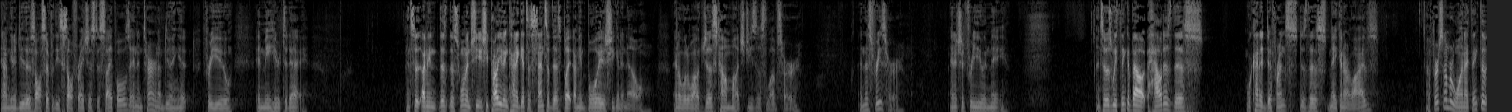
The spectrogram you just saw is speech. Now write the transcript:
And I'm going to do this also for these self righteous disciples, and in turn, I'm doing it for you and me here today. And so, I mean, this, this woman, she, she probably even kind of gets a sense of this, but I mean, boy, is she going to know in a little while just how much Jesus loves her. And this frees her. And it should free you and me. And so, as we think about how does this, what kind of difference does this make in our lives? Uh, first, number one, I think the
